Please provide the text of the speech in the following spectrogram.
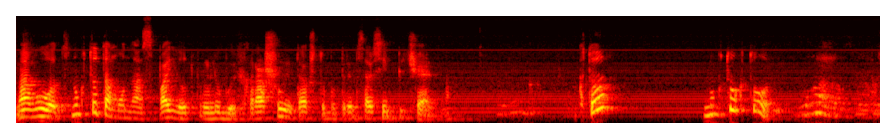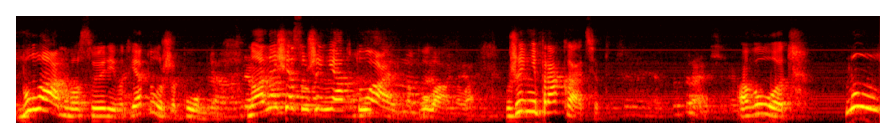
А вот, ну кто там у нас поет про любовь хорошо и так, чтобы прям совсем печально? Кто? Ну кто-кто? Буланова в свое время, вот я тоже помню. Но она сейчас уже не актуальна, Буланова. Уже не прокатит. А вот. Ну,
